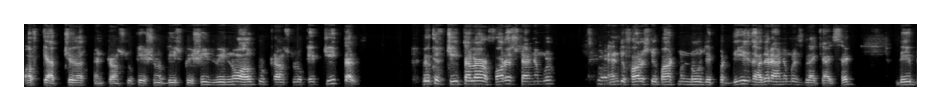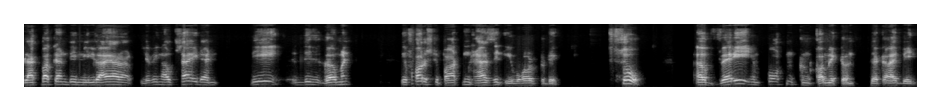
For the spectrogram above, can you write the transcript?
of capture and translocation of these species. We know how to translocate cheetah because cheetah are a forest animal yes. and the forest department knows it. But these other animals, like I said, the black buck and the nilgai are living outside and the, the government the forest department hasn't evolved today. So, a very important concomitant that I've been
